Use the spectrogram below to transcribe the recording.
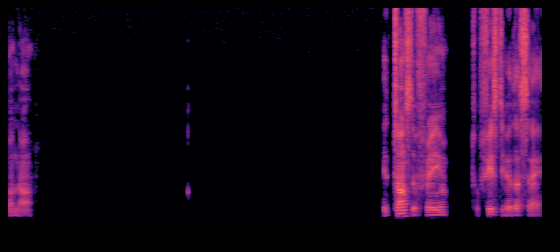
Oh no. It turns the frame to face the other side.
